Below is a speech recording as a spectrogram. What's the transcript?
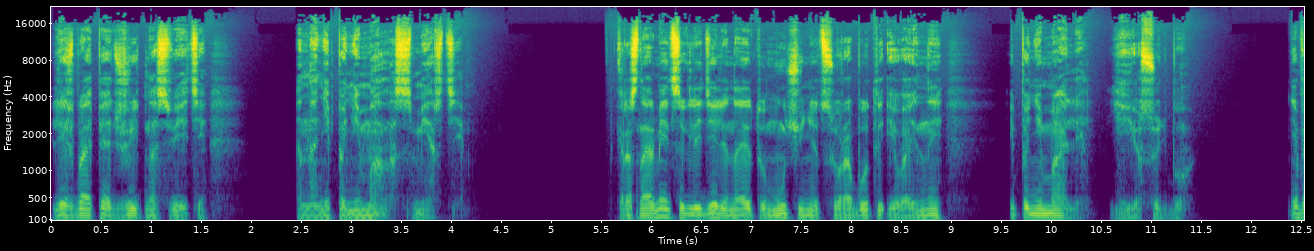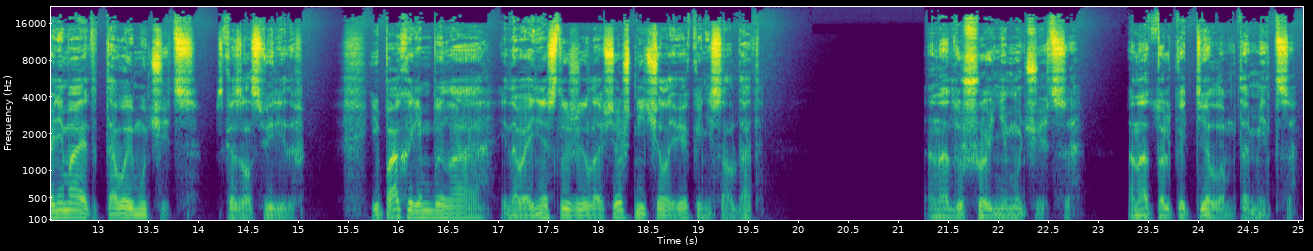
лишь бы опять жить на свете. Она не понимала смерти. Красноармейцы глядели на эту мученицу работы и войны и понимали — ее судьбу. «Не понимает, от того и мучиться», — сказал Свиридов. «И пахарем была, и на войне служила, а все ж не человек и не солдат». «Она душой не мучается, она только телом томится», —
